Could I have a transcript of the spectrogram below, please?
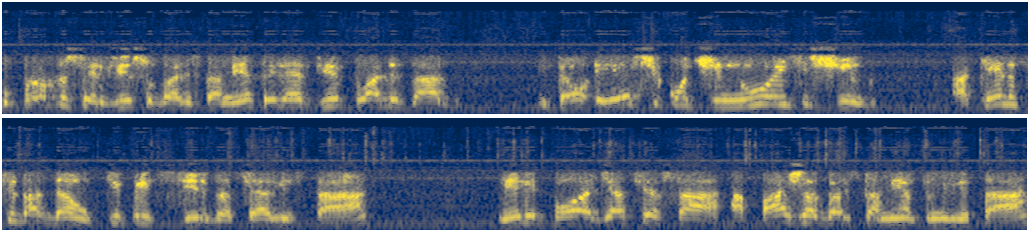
o próprio serviço do alistamento ele é virtualizado. Então, este continua existindo. Aquele cidadão que precisa se alistar, ele pode acessar a página do alistamento militar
